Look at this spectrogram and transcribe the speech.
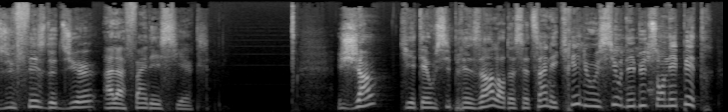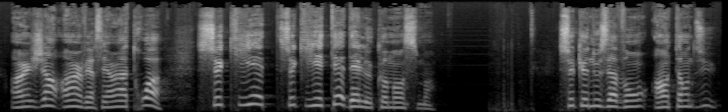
du Fils de Dieu à la fin des siècles. Jean, qui était aussi présent lors de cette scène, écrit lui aussi au début de son épître, 1 Jean 1, verset 1 à 3, ce qui, est, ce qui était dès le commencement, ce que nous avons entendu,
